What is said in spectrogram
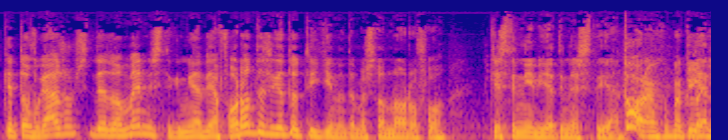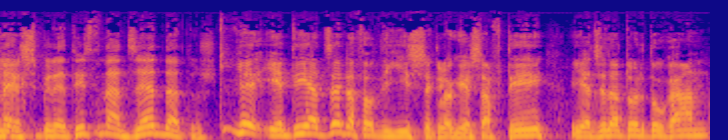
Και το βγάζουν στην δεδομένη στιγμή, αδιαφορώντας για το τι γίνεται μες στον όροφο και στην ίδια την αιστεία. Τώρα έχουμε Για να εκλογές. εξυπηρετείς την ατζέντα τους. Γιατί η ατζέντα θα οδηγήσει στι εκλογές αυτή, η ατζέντα του Ερντογάν,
